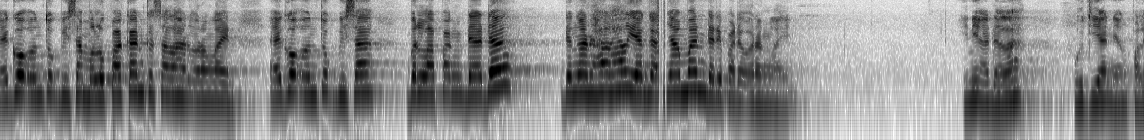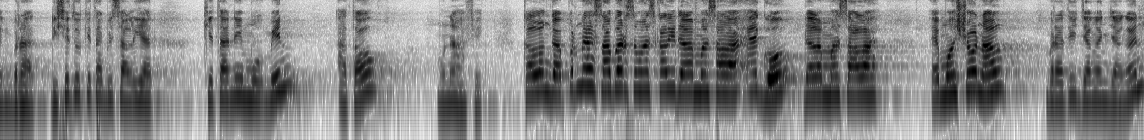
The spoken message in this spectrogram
ego untuk bisa melupakan kesalahan orang lain, ego untuk bisa berlapang dada dengan hal-hal yang gak nyaman daripada orang lain. Ini adalah ujian yang paling berat. Di situ kita bisa lihat kita nih mukmin atau munafik. Kalau nggak pernah sabar sama sekali dalam masalah ego, dalam masalah emosional, berarti jangan-jangan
